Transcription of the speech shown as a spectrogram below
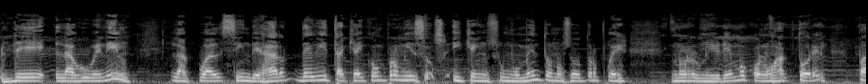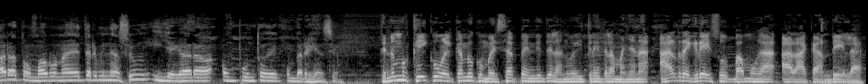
de la juvenil la cual sin dejar de vista que hay compromisos y que en su momento nosotros pues nos reuniremos con los actores para tomar una determinación y llegar a un punto de convergencia. Tenemos que ir con el cambio comercial pendiente a las 9 y 30 de la mañana. Al regreso vamos a, la candela.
